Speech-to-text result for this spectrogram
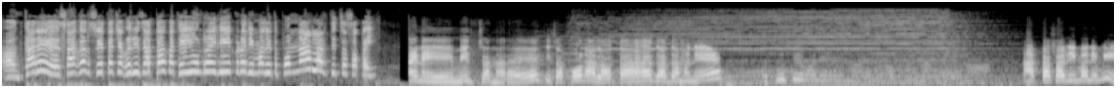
का रे सागर श्वेताच्या घरी जाता का? ते येऊन राहिली इकडे माझी तर फोन नाही आला तिचा सकाळी. नाही नाही मीच जाणार आहे. तिचा फोन आला होता. दादा म्हणे तू ते म्हणे आताच आली म्हणे मी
